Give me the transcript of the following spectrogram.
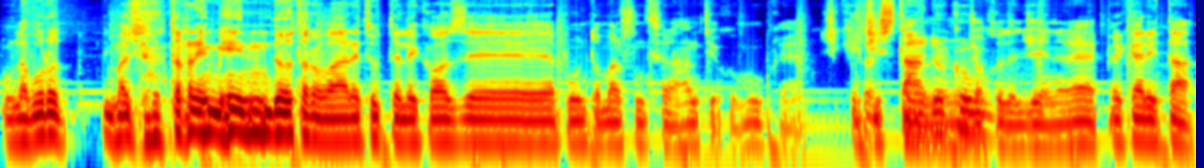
un lavoro immagino tremendo trovare tutte le cose appunto malfunzionanti o comunque che cioè, ci stanno in un com- gioco del genere eh. per carità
